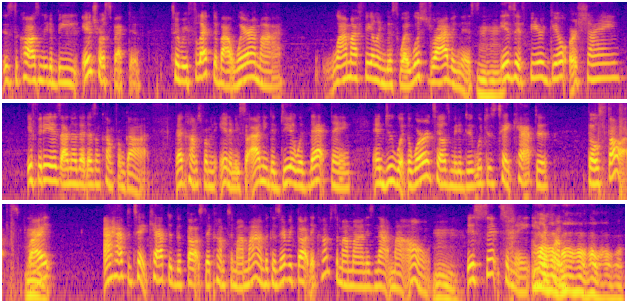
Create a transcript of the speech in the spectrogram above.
is to cause me to be introspective, to reflect about where am I, why am I feeling this way, what's driving this, Mhm. is it fear, guilt, or shame? If it is, I know that doesn't come from God. That comes from the enemy. So I need to deal with that thing and do what the word tells me to do, which is take captive those thoughts, Mm. right? I have to take captive the thoughts that come to my mind because every thought that comes to my mind is not my own. Mm. It's sent to me. Hold, either hold, from- hold, hold, hold, hold.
